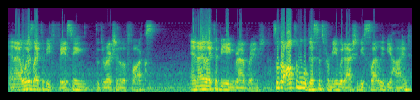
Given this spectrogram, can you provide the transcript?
and I always like to be facing the direction of the fox, and I like to be in grab range. So the optimal distance for me would actually be slightly behind,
